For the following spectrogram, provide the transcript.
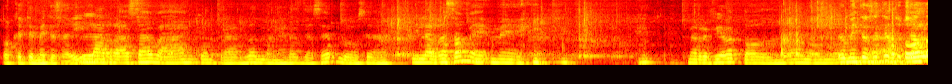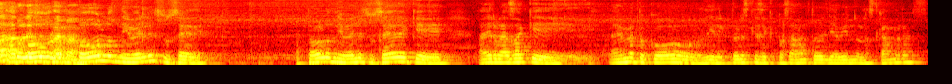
¿Por qué te metes ahí? la raza va a encontrar las maneras de hacerlo, o sea, y la raza me, me, me refiero a todo, no, no, no. Pero mientras saques tu todo- chamba, a todos los niveles sucede, a todos los niveles sucede que hay raza que, a mí me tocó directores que se pasaban todo el día viendo las cámaras,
